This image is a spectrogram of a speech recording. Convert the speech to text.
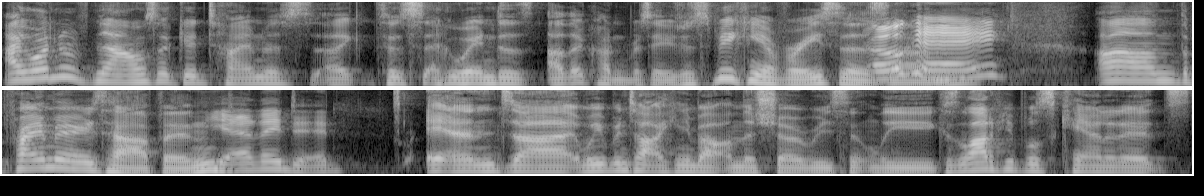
I wonder if now is a good time to like to segue into this other conversation. Speaking of racism, Okay. um, the primaries happened, Yeah, they did. And uh, we've been talking about on the show recently because a lot of people's candidates,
